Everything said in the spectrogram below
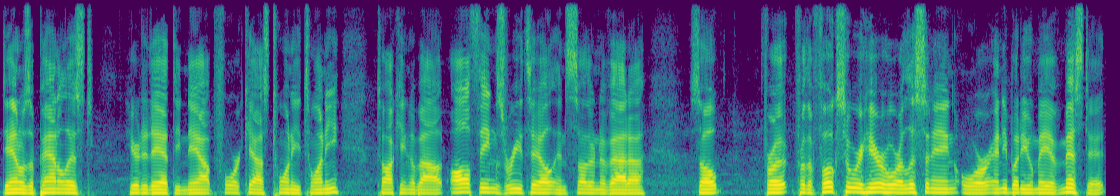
Dan was a panelist here today at the NAIOP Forecast 2020, talking about all things retail in Southern Nevada. So, for for the folks who are here who are listening, or anybody who may have missed it,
